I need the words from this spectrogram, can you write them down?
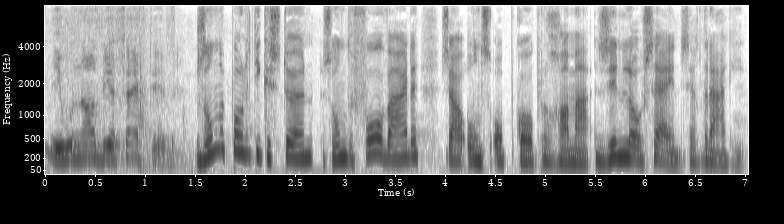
It would not be effective. Zonder politieke steun, zonder voorwaarden, zou ons opkoopprogramma zinloos zijn, zegt Draghi.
